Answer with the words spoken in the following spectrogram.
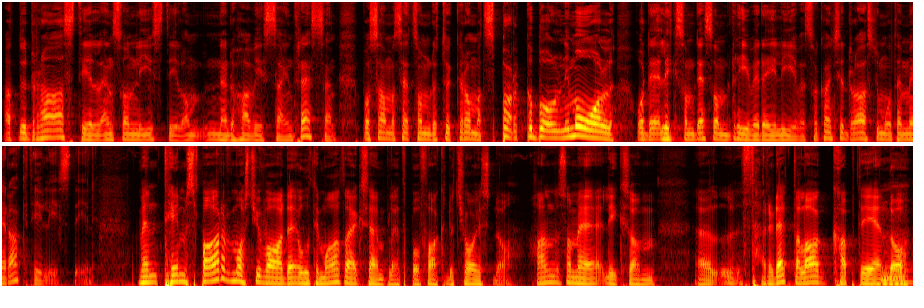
att du dras till en sån livsstil om, när du har vissa intressen. På samma sätt som du tycker om att sparka bollen i mål och det är liksom det som driver dig i livet så kanske dras du mot en mer aktiv livsstil. Men Tim Sparv måste ju vara det ultimata exemplet på Fuck the Choice då. Han som är liksom uh, före detta lagkapten då Mm.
